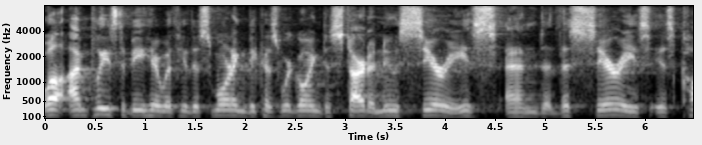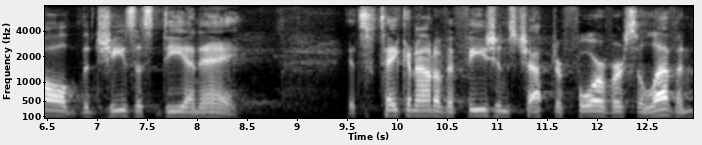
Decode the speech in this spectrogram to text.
Well, I'm pleased to be here with you this morning because we're going to start a new series, and this series is called The Jesus DNA. It's taken out of Ephesians chapter 4, verse 11,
